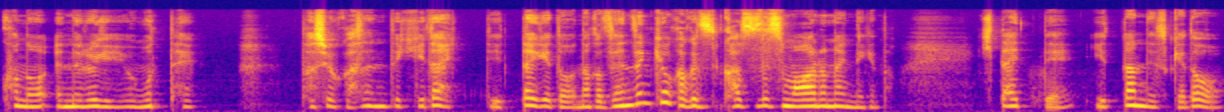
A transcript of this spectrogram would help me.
このエネルギーを持って年を重ねて聞きたいって言ったけどなんか全然今日滑舌回らないんだけど聞きたいって言ったんですけど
